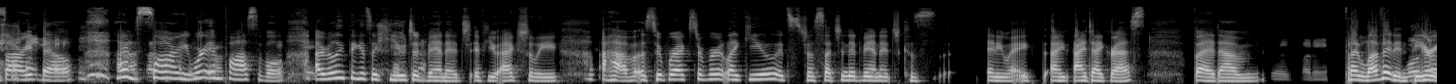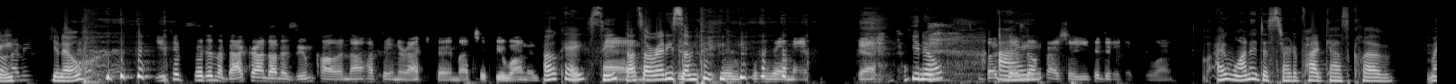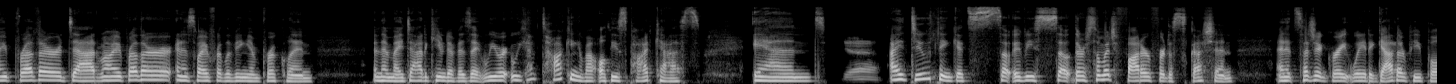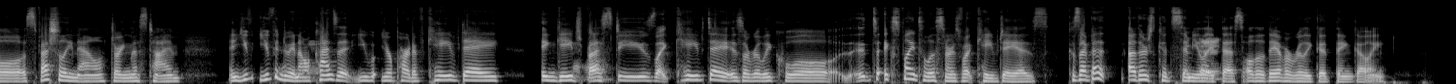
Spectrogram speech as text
Sorry. Phil. I'm sorry. We're impossible. I really think it's a huge advantage if you actually have a super extrovert like you. It's just such an advantage because, anyway, I, I digress. But um, but I love it in Well, no, theory. I mean, you know. you could sit in the background on a Zoom call and not have to interact very much if you wanted. okay. See, that's already something. We're, we're real nice. Yeah. you know, But there's I- no pressure. You could do it if you want. I wanted to start a podcast club. My brother, dad, when my brother and his wife were living in Brooklyn, And then my dad came to visit. We were we kept talking about all these podcasts. And yeah, I do think it's so it'd be so there's so much fodder for discussion. And it's such a great way to gather people, especially now during this time. And you you've been doing all kinds of you you're part of Cave Day, Engage uh-huh. Besties. Like Cave Day is a really cool to explain to listeners what Cave Day is. Because I bet others could simulate okay. this, although they have a really good thing going.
